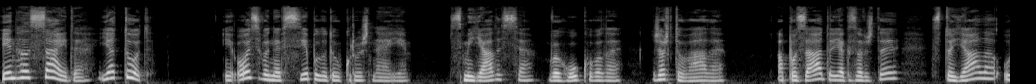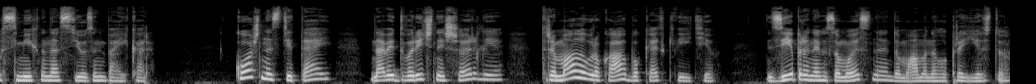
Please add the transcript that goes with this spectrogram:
Інгелсайде, я тут. І ось вони всі були довкруж неї, сміялися, вигукували, жартували, а позаду, як завжди, стояла усміхнена Сьюзен Бейкер. Кожна з дітей, навіть дворічний Ширлі, тримала в руках букет квітів, зібраних зумисне до маминого приїзду.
